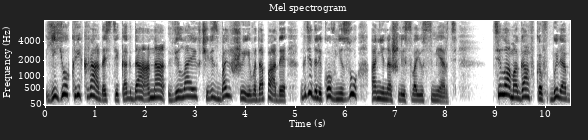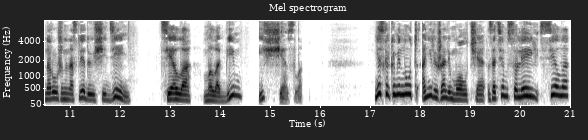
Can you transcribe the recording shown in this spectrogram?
ее крик радости, когда она вела их через большие водопады, где далеко внизу они нашли свою смерть. Тела магавков были обнаружены на следующий день. Тело Малабим исчезло. Несколько минут они лежали молча, затем Солей села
